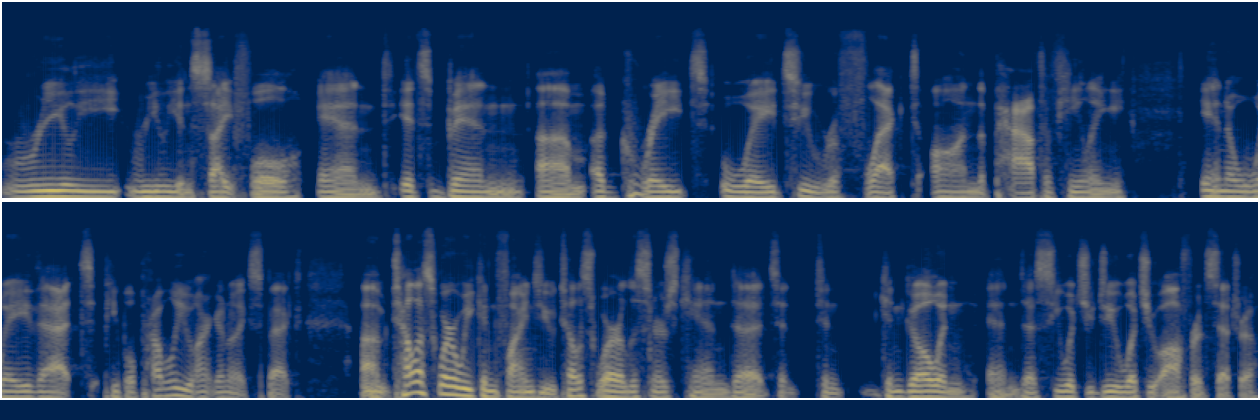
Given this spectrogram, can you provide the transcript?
really, really insightful, and it's been um, a great way to reflect on the path of healing in a way that people probably aren't going to expect. Um, tell us where we can find you. Tell us where our listeners can uh, to, to, can go and and uh, see what you do, what you offer, etc.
